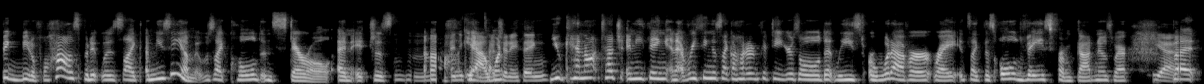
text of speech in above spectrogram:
big, beautiful house, but it was like a museum. It was like cold and sterile. And it just Mhm. Ugh, and you can't yeah, touch when- anything you cannot touch anything and everything is like 150 years old at least or whatever, right? It's like this old vase from God knows where. yeah But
